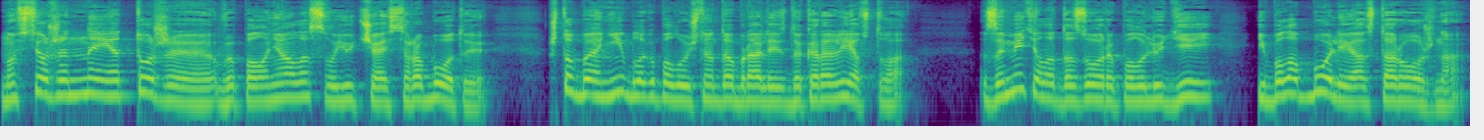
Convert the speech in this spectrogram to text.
но все же Нея тоже выполняла свою часть работы, чтобы они благополучно добрались до королевства. Заметила дозоры полулюдей и была более осторожна,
